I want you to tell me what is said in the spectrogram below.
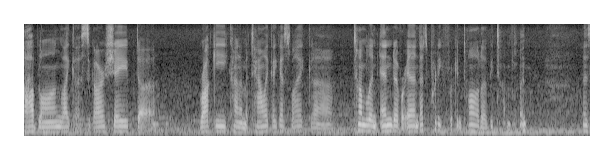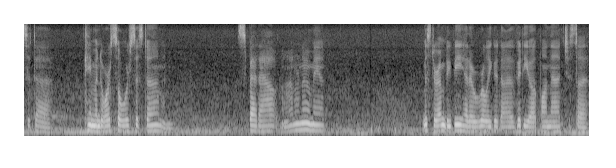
oblong, like a cigar shaped, uh, rocky, kind of metallic, I guess, like, uh, tumbling end over end. That's pretty freaking tall to be tumbling. As it uh, came into our solar system and sped out. I don't know, man. Mr. MBB had a really good uh, video up on that just a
